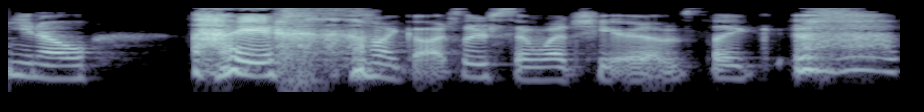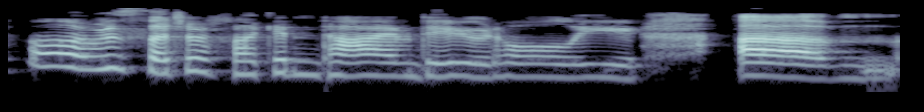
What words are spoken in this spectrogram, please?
you know, I oh my gosh, there's so much here. I was like, oh, it was such a fucking time, dude. Holy. Um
